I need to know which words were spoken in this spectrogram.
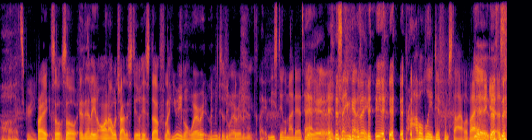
Oh, that's great! Right. So, so, and then later on, I would try to steal his stuff. Like, you ain't gonna wear it. Let me just wear it. Let me. like me stealing my dad's hat. Yeah, the same kind of thing. yeah. Probably different style, if I yeah, had to guess.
